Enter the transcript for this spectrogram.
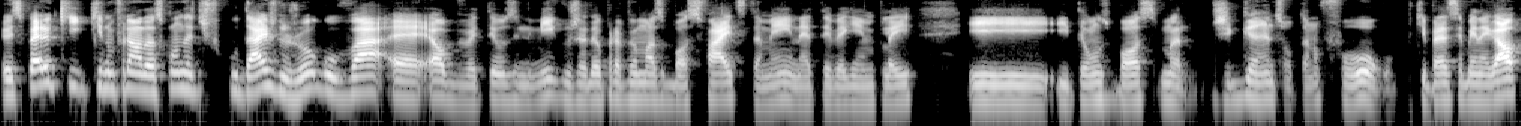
Eu espero que, que no final das contas a dificuldade do jogo vá. É, é óbvio, vai ter os inimigos, já deu pra ver umas boss fights também, né? Teve a gameplay e, e tem uns boss, mano, gigantes soltando fogo, que parece ser bem legal.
